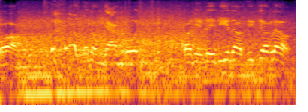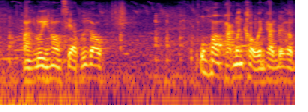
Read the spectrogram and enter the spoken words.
ก็ ก็ต้อง ยางโดนตอนนี้ได้ทีแล้วที่เครื่องแล้วมาลุยห้องเสียบคือเก่าโอ้ห้องผักมันเข้ากันคักด้วยครับ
